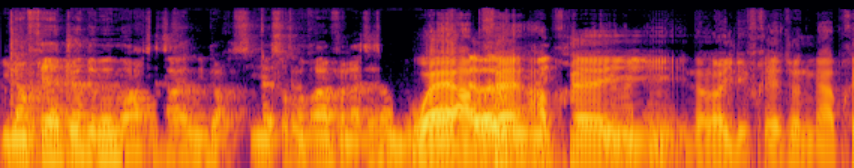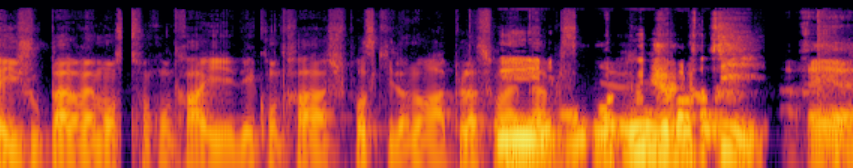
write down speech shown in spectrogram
Il est en free agent de mémoire, c'est ça Ou il doit signer son contrat à la fin de la saison Ouais, après, ah bah après il... non, non, il est free agent, mais après, il joue pas vraiment son contrat. Il y a des contrats, je pense qu'il en aura plein sur oui, la table. Oui, je pense aussi. Après, euh,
